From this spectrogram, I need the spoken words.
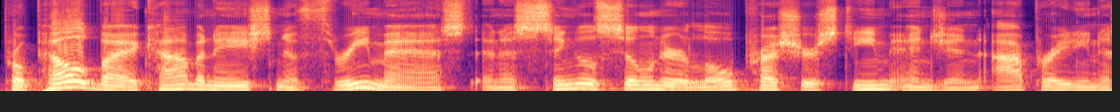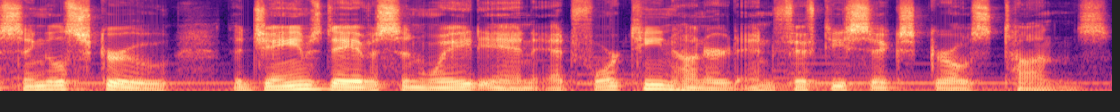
Propelled by a combination of three masts and a single cylinder low pressure steam engine operating a single screw, the James Davison weighed in at 1,456 gross tons.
